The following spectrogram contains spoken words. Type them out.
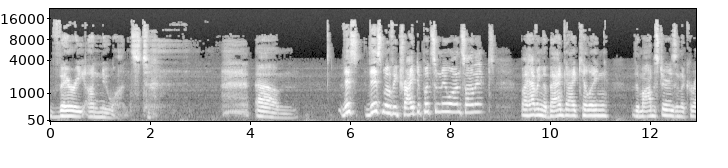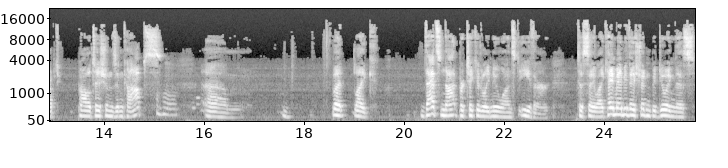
very unnuanced. um, this this movie tried to put some nuance on it by having the bad guy killing the mobsters and the corrupt politicians and cops. Um, but like, that's not particularly nuanced either. To say like, hey, maybe they shouldn't be doing this,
